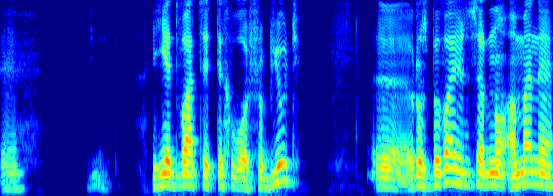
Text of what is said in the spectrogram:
е, є 20 тих, во, що б'ють, розбивають зерно, а в мене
